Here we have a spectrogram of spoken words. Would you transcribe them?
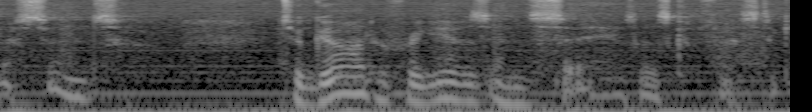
our sins to God who forgives and saves. Let's confess together.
